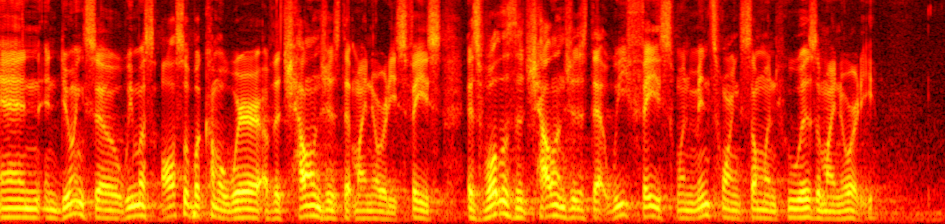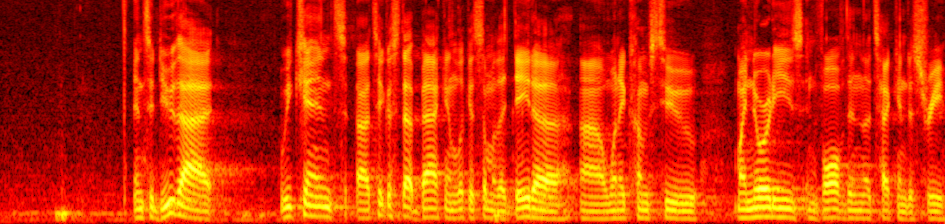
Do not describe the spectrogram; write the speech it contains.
And in doing so, we must also become aware of the challenges that minorities face, as well as the challenges that we face when mentoring someone who is a minority. And to do that, we can uh, take a step back and look at some of the data uh, when it comes to minorities involved in the tech industry.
